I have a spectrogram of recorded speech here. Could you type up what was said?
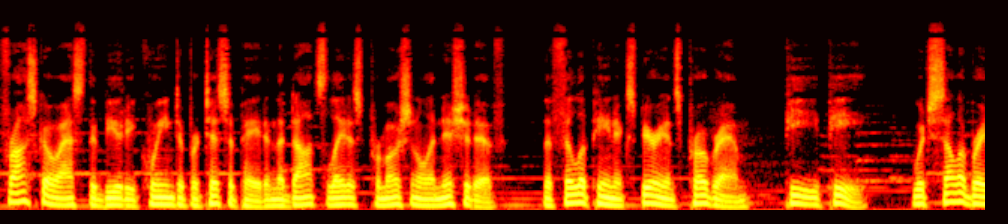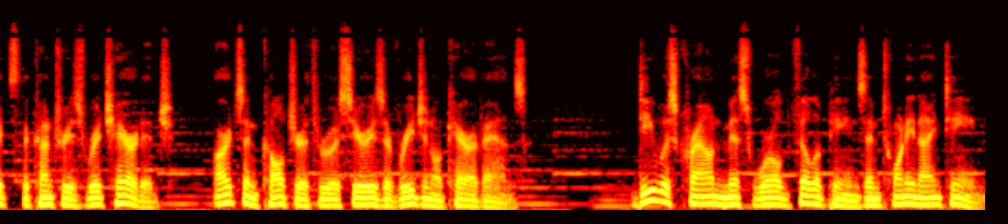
Frasco asked the beauty queen to participate in the DOT's latest promotional initiative, the Philippine Experience Program, PEP, which celebrates the country's rich heritage, arts and culture through a series of regional caravans. Dee was crowned Miss World Philippines in 2019.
